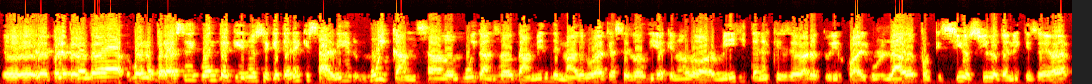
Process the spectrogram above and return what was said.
Eh, después le preguntaba, bueno, para hacer cuenta que, no sé, que tenés que salir muy cansado, muy cansado también de madrugada, que hace dos días que no dormís y tenés que llevar a tu hijo a algún lado porque sí o sí lo tenés que llevar.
